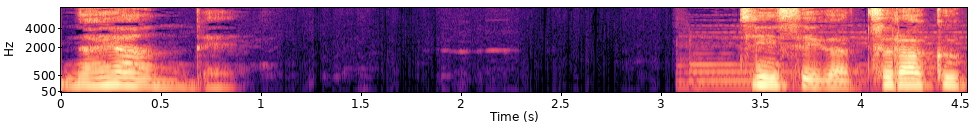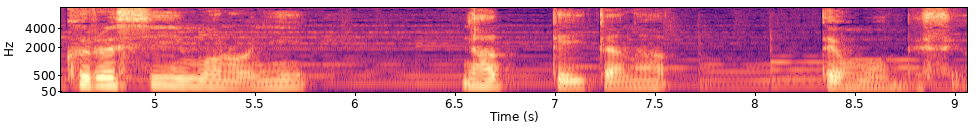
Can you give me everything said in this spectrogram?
悩んで人生が辛く苦しいものになっていたなって思うんですよ。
